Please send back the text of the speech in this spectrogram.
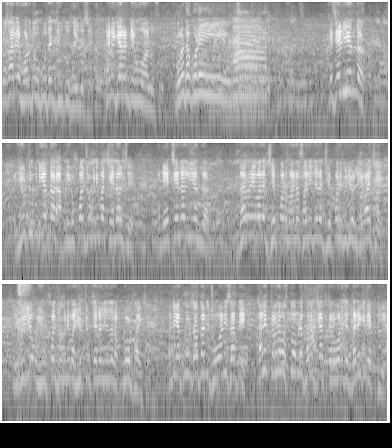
તો સાહેબ એ મળદું ઊભું થઈને જીવતું થઈ જશે. એની ગેરંટી હું આલું છું. બોલો ઢબોડી કે જેની અંદર યુટ્યુબની અંદર આપણી રૂપલ ચોકડીમાં ચેનલ છે. અને એ ચેનલની અંદર દર રવિવારે જે પણ માનસ જેના જે પણ વીડિયો લેવાય છે એ વીડિયો યુપલ ચોકડીમાં યુટ્યુબ ચેનલની અંદર અપલોડ થાય છે. અને અપલોડ થતા જોવાની સાથે ખાલી ત્રણ વસ્તુ આપણે ફરજિયાત કરવાની છે દરેક વ્યક્તિએ.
